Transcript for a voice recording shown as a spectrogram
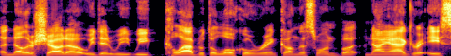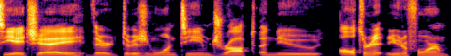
another shout out we did. We we collabed with the local rink on this one but niagara acha their division one team dropped a new alternate uniform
